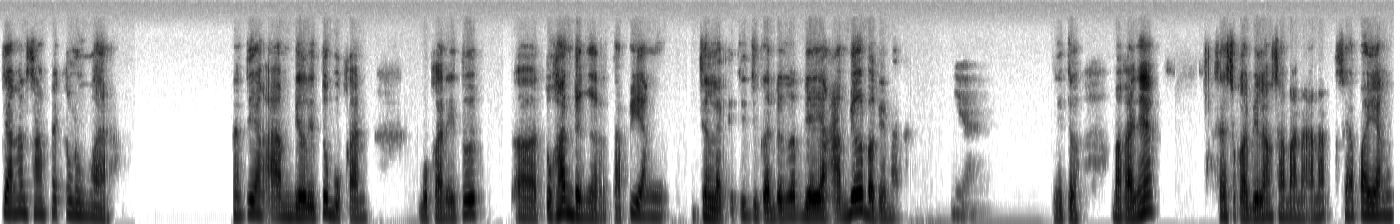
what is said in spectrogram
Jangan sampai keluar. Nanti yang ambil itu bukan bukan itu uh, Tuhan dengar, tapi yang jelek itu juga dengar dia yang ambil bagaimana? Ya. Gitu. Makanya saya suka bilang sama anak-anak, siapa yang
